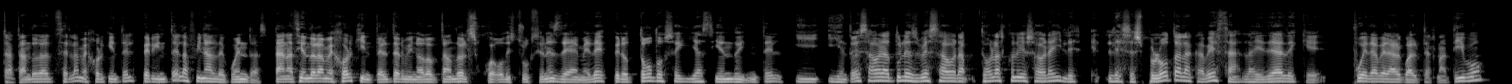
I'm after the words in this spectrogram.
tratando de hacerla mejor que Intel, pero Intel a final de cuentas. Están haciéndola mejor que Intel terminó adoptando el juego de instrucciones de AMD, pero todo seguía siendo Intel. Y, y entonces ahora tú les ves ahora, tú hablas con ellos ahora y les, les explota la cabeza la idea de que puede haber algo alternativo,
